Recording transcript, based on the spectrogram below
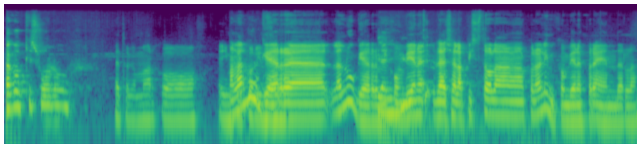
Ma con che suono? Aspetta che Marco è Ma la Luger, eh, la Luger La mi conviene, Luger? la- cioè la pistola, quella lì mi conviene prenderla.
